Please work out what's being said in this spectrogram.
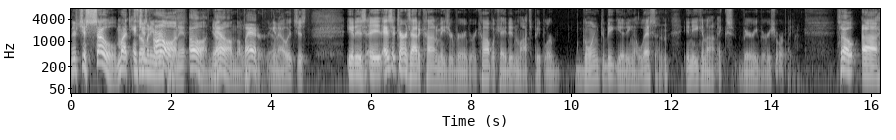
There's just so much, and So just many on ripples. and on Yeah. down the ladder. You know, it's just, it is, it, as it turns out, economies are very, very complicated, and lots of people are going to be getting a lesson in economics very, very shortly. So, uh,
